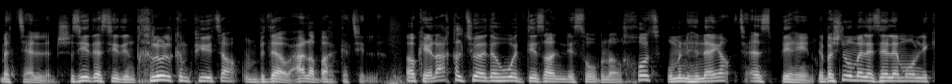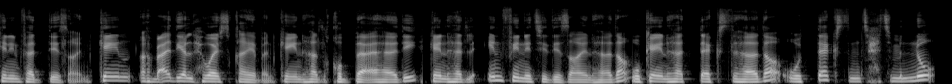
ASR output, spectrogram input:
ما تتعلمش زيد اسيدي ندخلوا الكمبيوتر ونبداو على بركة الله. Okay لا عقلتو هذا هو ال design اللي صوبنا الخوت ومن هنايا transparent. دابا شنو هما les éléments اللي كاينين في هذا ال design؟ كاين أربعة ديال الحوايج تقريبا. كاين هذه القبعة هذه كاين هذا ال infinity design هذا وكاين هذا ال text هذا وال text من تحت منه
